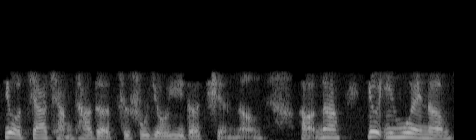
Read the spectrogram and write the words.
又加强他的资赋优异的潜能，好，那又因为呢，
